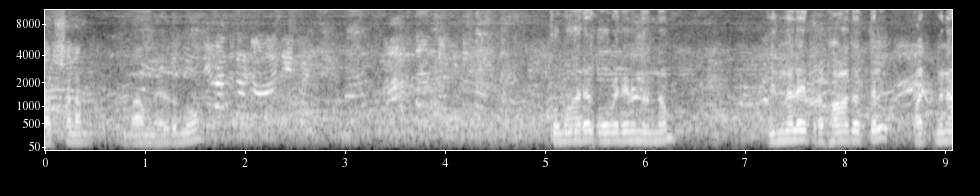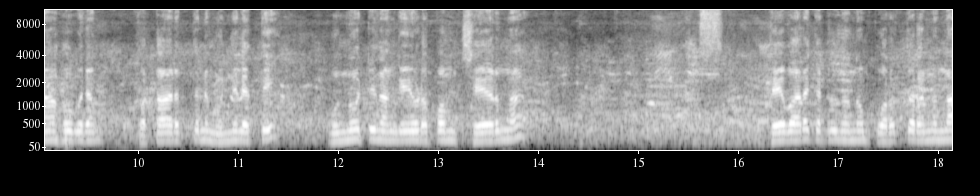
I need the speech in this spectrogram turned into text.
ദർശനം നാം നേടുന്നു. കുമാരകോവിലിൽ നിന്നും ഇന്നലെ പ്രഭാതത്തിൽ പത്മനാഭപുരം കൊട്ടാരത്തിന് മുന്നിലെത്തി മുന്നൂറ്റി നങ്കയോടൊപ്പം ചേർന്ന് തേവാരക്കെട്ടിൽ നിന്നും പുറത്തിറങ്ങുന്ന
